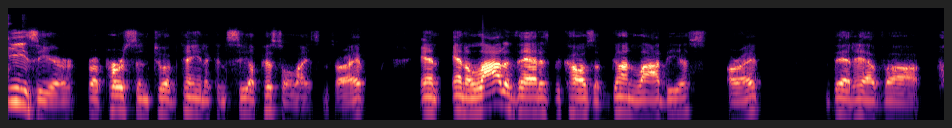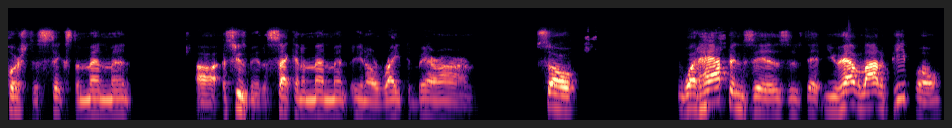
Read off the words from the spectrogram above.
easier for a person to obtain a concealed pistol license. All right. And, and a lot of that is because of gun lobbyists, all right, that have uh, pushed the Sixth Amendment, uh, excuse me, the Second Amendment, you know, right to bear arms. So what happens is, is that you have a lot of people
